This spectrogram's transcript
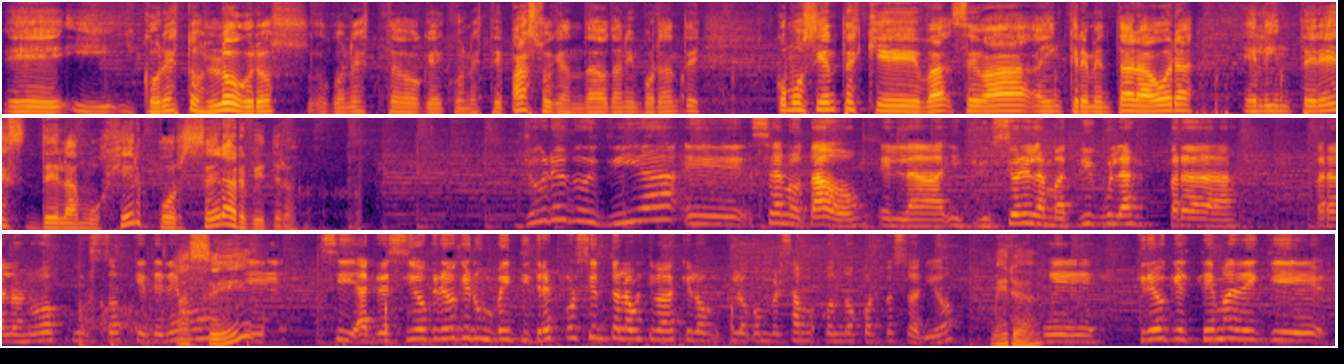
eh, y, con estos logros, o con, esto que, con este paso que han dado tan importante, ¿Cómo sientes que se va a incrementar ahora el interés de la mujer por ser árbitro? Yo creo que hoy día eh, se ha notado en la inscripción, en las matrículas para, los nuevos cursos que tenemos. ¿Ah, sí? Sí, ha crecido creo que en un 23% la última vez que lo, conversamos con dos profesorios. Mira. Eh, creo que el tema de que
